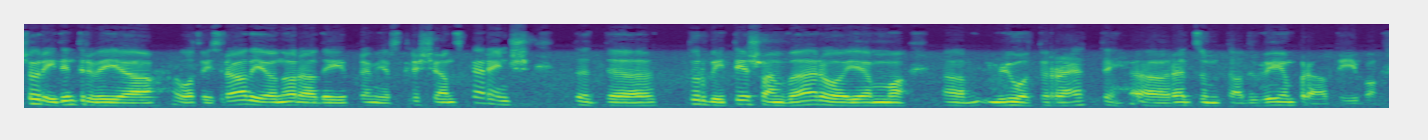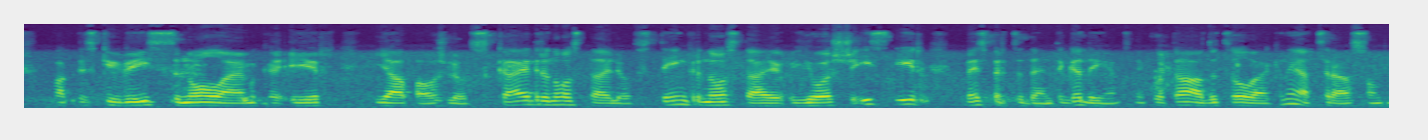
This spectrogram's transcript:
šorīt intervijā Latvijas rādio norādīja premjerministrs Krišjāns Kariņš, tad tur bija tiešām vērojama ļoti reti redzama tāda vienprātība. Faktiski visi nolēma, ka ir jāpauž ļoti skaidra nostāja, ļoti stingra nostāja, jo šis ir bezprecedenta gadījums. Neko tādu cilvēki neatcerās. Un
